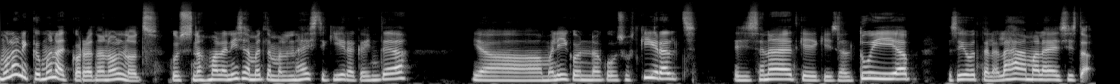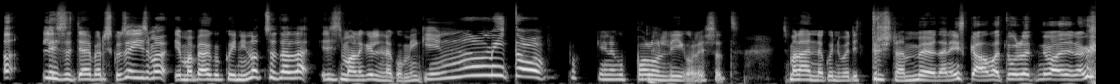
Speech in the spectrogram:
mul on ikka mõned korrad on olnud, kus noh, ma olen ise, ma ütlen, ma olen hästi kiire kõndija ja ma liigun nagu suht kiirelt ja siis sa näed, keegi seal tuiab ja sa jõuad talle lähemale ja siis ta äh, lihtsalt jääb järsku seisma ja ma peaaegu kõnnin otsa talle ja siis ma olen küll nagu mingi, mida, nagu palun liigu lihtsalt. siis ma lähen nagu niimoodi trüšnan mööda neist ka, vaat hullult niimoodi nagu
